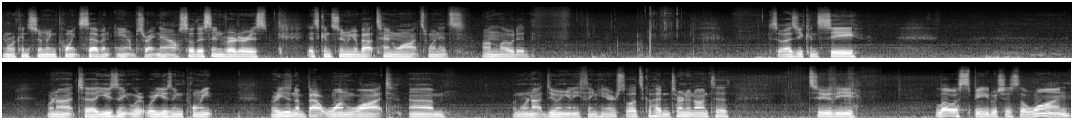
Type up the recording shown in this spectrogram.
and we're consuming 0.7 amps right now. So this inverter is is consuming about 10 watts when it's unloaded. So as you can see, we're not uh, using we're, we're, using point we're using about one watt um, when we're not doing anything here. So let's go ahead and turn it on to to the lowest speed which is the one.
